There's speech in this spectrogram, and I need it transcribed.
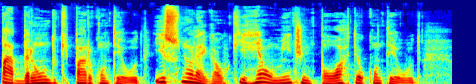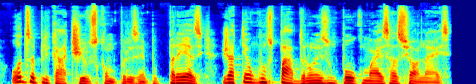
padrão do que para o conteúdo. Isso não é legal. O que realmente importa é o conteúdo. Outros aplicativos, como por exemplo o Prezi, já tem alguns padrões um pouco mais racionais.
